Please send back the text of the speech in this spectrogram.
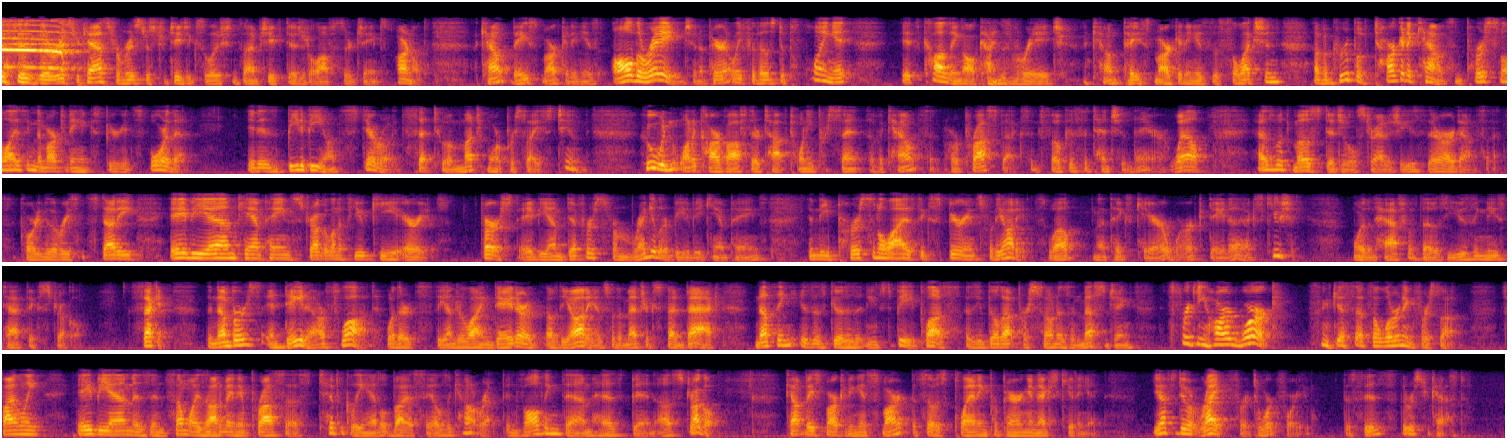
This is the Roostercast from Rooster Strategic Solutions. I'm Chief Digital Officer James Arnold. Account based marketing is all the rage, and apparently for those deploying it, it's causing all kinds of rage. Account based marketing is the selection of a group of target accounts and personalizing the marketing experience for them. It is B2B on steroids, set to a much more precise tune. Who wouldn't want to carve off their top 20% of accounts or prospects and focus attention there? Well, as with most digital strategies, there are downsides. According to the recent study, ABM campaigns struggle in a few key areas. First, ABM differs from regular B2B campaigns in the personalized experience for the audience. Well, that takes care, work, data, execution. More than half of those using these tactics struggle. Second, the numbers and data are flawed. Whether it's the underlying data of the audience or the metrics fed back, nothing is as good as it needs to be. Plus, as you build out personas and messaging, it's freaking hard work. I guess that's a learning for some. Finally, ABM is in some ways automating a process typically handled by a sales account rep. Involving them has been a struggle. Account based marketing is smart, but so is planning, preparing, and executing it. You have to do it right for it to work for you. This is the Roostercast.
